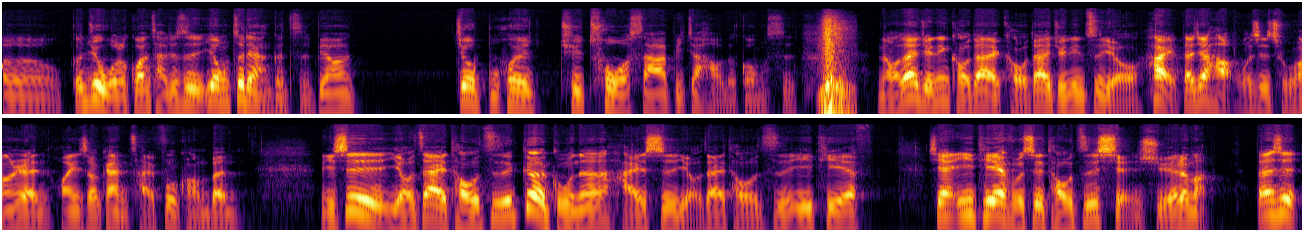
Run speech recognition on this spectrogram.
呃，根据我的观察，就是用这两个指标，就不会去错杀比较好的公司。脑袋决定口袋，口袋决定自由。嗨，大家好，我是楚狂人，欢迎收看《财富狂奔》。你是有在投资个股呢，还是有在投资 ETF？现在 ETF 是投资显学了嘛？但是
